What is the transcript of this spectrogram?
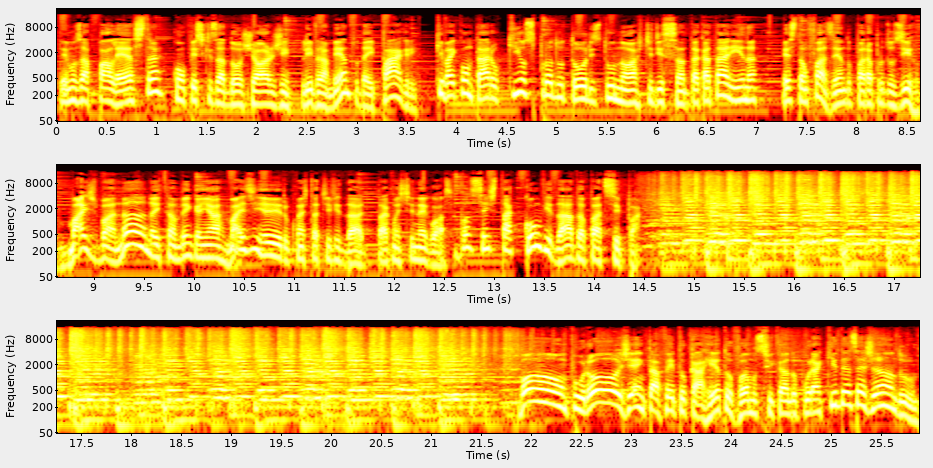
temos a palestra com o pesquisador Jorge Livramento, da IPAGRE, que vai contar o que os produtores do norte de Santa Catarina estão fazendo para produzir mais banana e também ganhar mais dinheiro com esta atividade, tá? Com este negócio. Você está convidado a participar. Bom, por hoje, hein? Tá feito o carreto. Vamos ficando por aqui desejando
